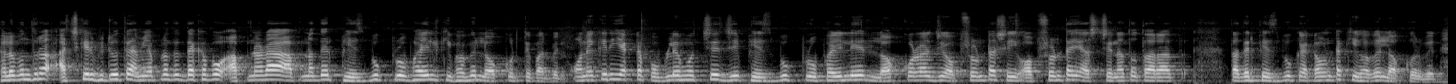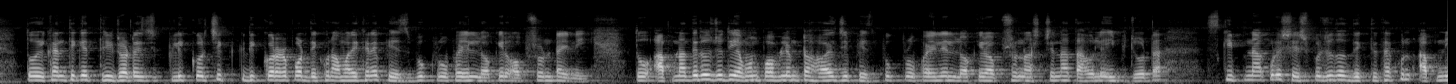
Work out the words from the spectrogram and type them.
হ্যালো বন্ধুরা, আজকের ভিডিওতে আমি আপনাদের দেখাবো আপনারা আপনাদের ফেসবুক প্রোফাইল কীভাবে লক করতে পারবেন। অনেকেরই একটা প্রবলেম হচ্ছে যে ফেসবুক প্রোফাইলে লক করার যে অপশনটা সেই অপশনটাই আসছে না, তো তারা তাদের ফেসবুক অ্যাকাউন্টটা কীভাবে লক করবেন? তো এখান থেকে থ্রি ডটে ক্লিক করছি ক্লিক করার পর দেখুন আমার এখানে ফেসবুক প্রোফাইল লকের অপশনটাই নেই। তো আপনাদেরও যদি এমন প্রবলেমটা হয় যে ফেসবুক প্রোফাইলের লকের অপশন আসছে না, তাহলে এই ভিডিওটা স্কিপ না করে শেষ পর্যন্ত দেখতে থাকুন। আপনি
